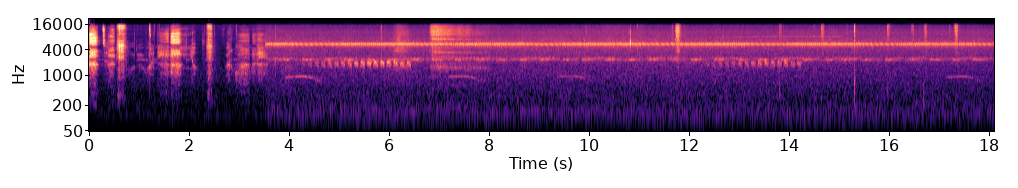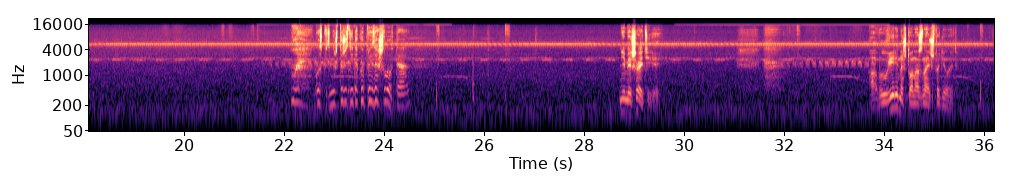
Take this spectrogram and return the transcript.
Ой, господи, ну что же с ней такое произошло-то, а? Не мешайте ей. А вы уверены, что она знает, что делает?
